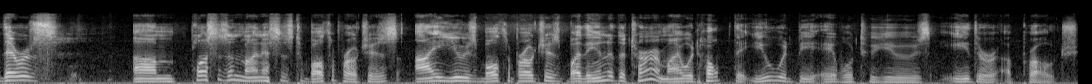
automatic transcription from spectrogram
there's um, pluses and minuses to both approaches. I use both approaches. By the end of the term, I would hope that you would be able to use either approach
